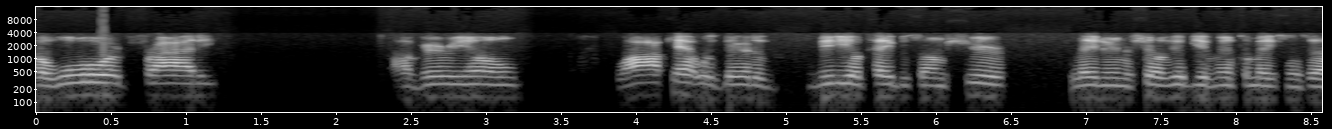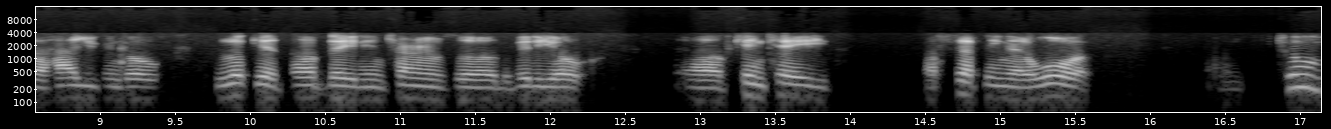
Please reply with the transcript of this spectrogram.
award Friday. our very own Wildcat was there to videotape it, so I'm sure later in the show he'll give information as to how you can go look at update in terms of the video of Kincade accepting that award. Um, two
